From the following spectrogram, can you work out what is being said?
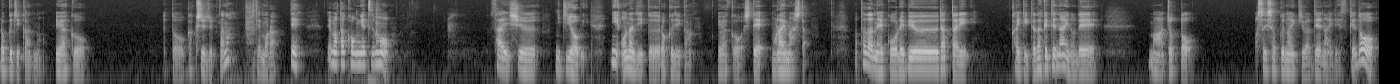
6時間の予約を、えっと、学習塾かなしてもらってでまた今月も最終日曜日に同じく6時間予約をしてもらいました。ただねこうレビューだったり書いていただけてないのでまあちょっと推測の域は出ないですけど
